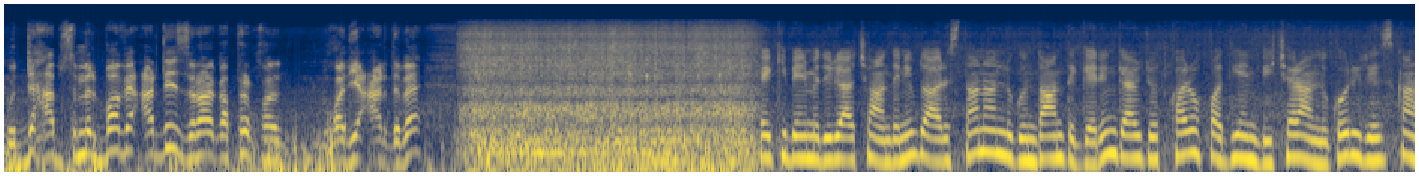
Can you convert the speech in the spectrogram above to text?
ku diheb simil bavê erdê zirara kapir xwediye erdibe Ekîbên Müdûriya Çandinî û daristanan li gundan digerin ger cotkar û xwediyên bîçeran li gorî rêzikan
